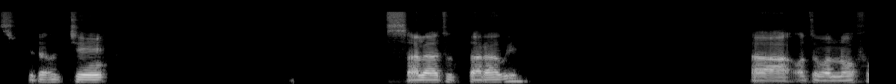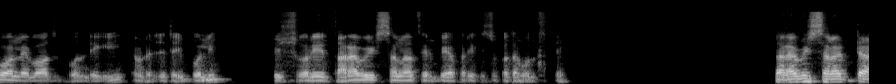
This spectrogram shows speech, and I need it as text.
সেটা হচ্ছে সালাতুত তারাবিহ আহ অথবা নফল এবাদত বন্দেগী আমরা যেটাই বলি বিশেষ করে তারাবির সালাতের ব্যাপারে কিছু কথা বলতে চাই। তারাবির সালাদটা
